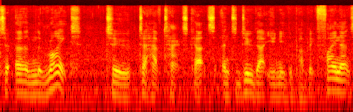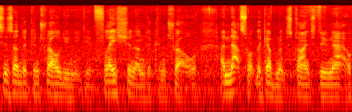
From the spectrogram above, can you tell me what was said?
to earn the right to, to have tax cuts, and to do that you need the public finances under control, you need inflation under control, and that's what the government's trying to do now,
